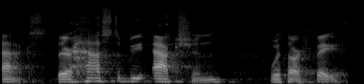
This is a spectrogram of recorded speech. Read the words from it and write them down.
acts. There has to be action with our faith.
